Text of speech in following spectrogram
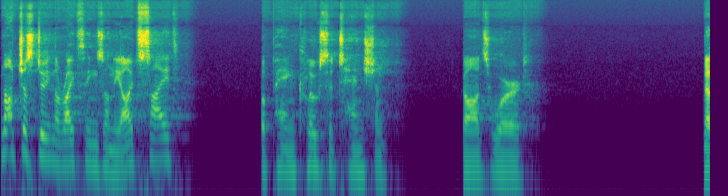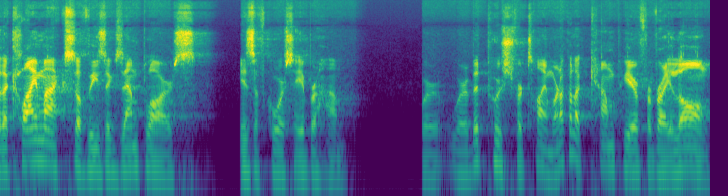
Not just doing the right things on the outside, but paying close attention to God's Word. Now, the climax of these exemplars is, of course, Abraham. We're, we're a bit pushed for time. We're not going to camp here for very long.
